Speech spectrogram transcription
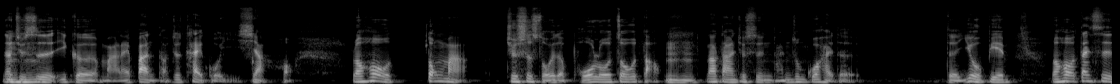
那就是一个马来半岛，就泰国以下，哈。然后东马就是所谓的婆罗洲岛，嗯哼，那当然就是南中国海的的右边。然后，但是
